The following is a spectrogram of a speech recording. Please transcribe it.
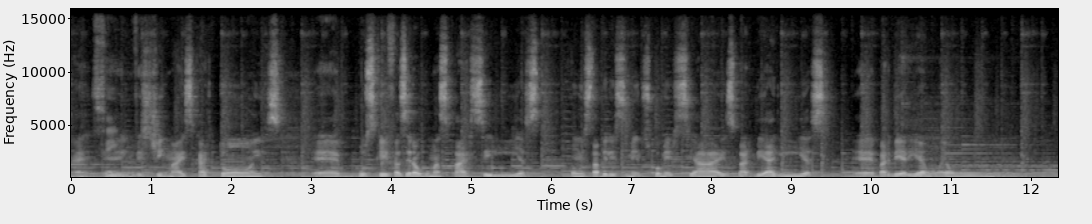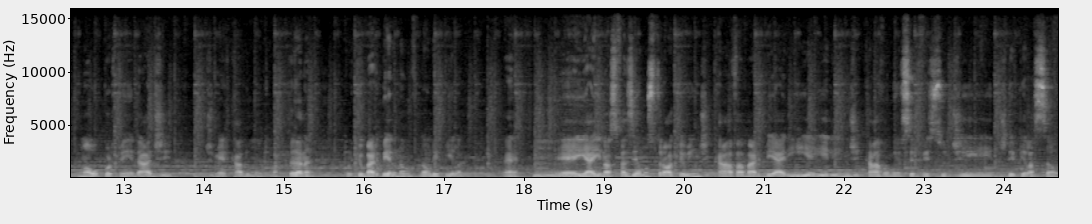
né? Sim. É, investir em mais cartões, é, busquei fazer algumas parcerias com estabelecimentos comerciais, barbearias. É, barbearia é, um, é um, uma oportunidade de mercado muito bacana, porque o barbeiro não, não depila. Né? Hum. É, e aí nós fazíamos troca, eu indicava a barbearia e ele indicava o meu serviço de, de depilação.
